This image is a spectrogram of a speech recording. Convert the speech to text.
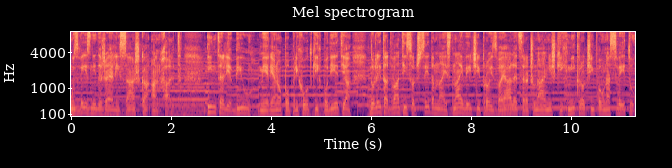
v zvezdni deželi Saška Anhalt. Intel je bil, merjeno po prihodkih podjetja, do leta 2017 največji proizvajalec računalniških mikročipov na svetu,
